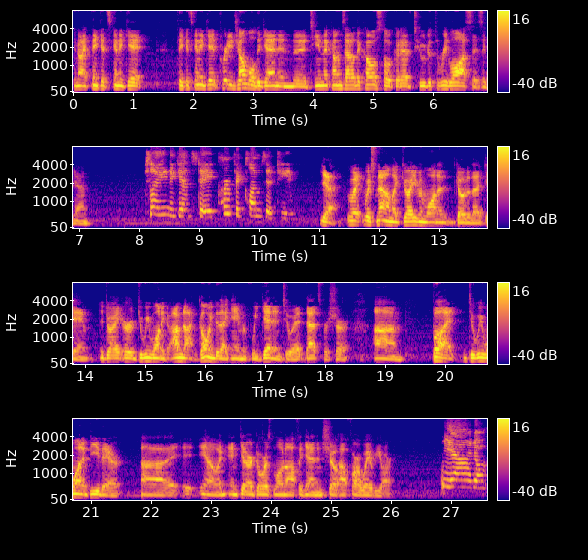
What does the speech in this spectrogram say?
you know, I think it's going to get I think it's going to get pretty jumbled again, and the team that comes out of the coastal could have two to three losses again. Playing against a perfect Clemson team. Yeah, which now I'm like, do I even want to go to that game? Do I, or do we want to go? I'm not going to that game if we get into it. That's for sure. Um, but do we want to be there? Uh, you know, and, and get our doors blown off again and show how far away we are. Yeah, I don't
